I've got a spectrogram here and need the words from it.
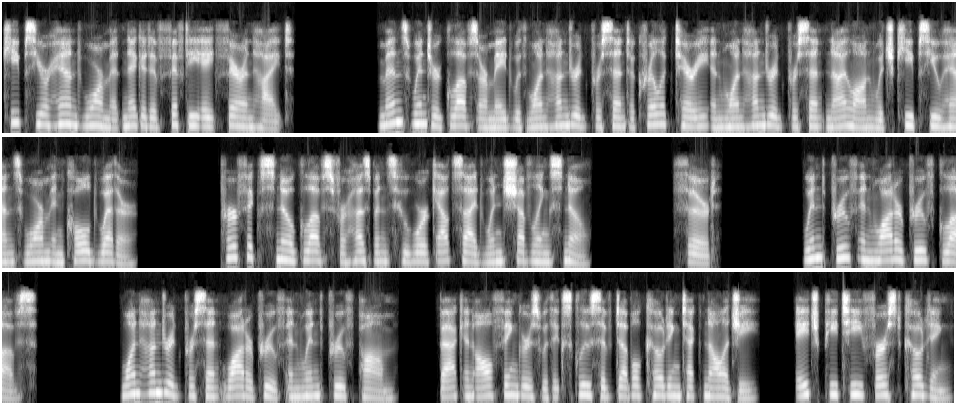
keeps your hand warm at negative 58 Fahrenheit. Men's winter gloves are made with 100% acrylic terry and 100% nylon which keeps you hands warm in cold weather. Perfect snow gloves for husbands who work outside when shoveling snow. Third. Windproof and waterproof gloves. 100% waterproof and windproof palm, back and all fingers with exclusive double coating technology, HPT first coating,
